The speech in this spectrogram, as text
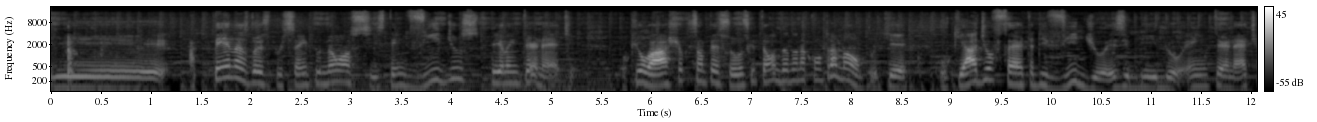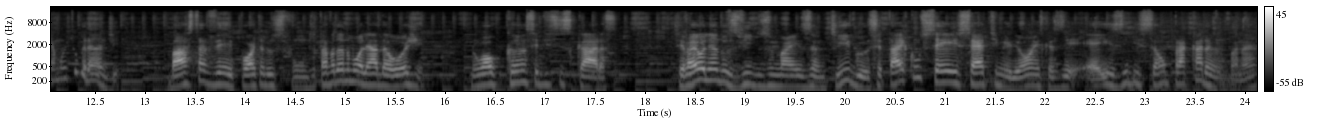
E apenas 2% não assistem vídeos pela internet. O que eu acho que são pessoas que estão andando na contramão, porque o que há de oferta de vídeo exibido em internet é muito grande. Basta ver Porta dos Fundos. Eu estava dando uma olhada hoje no alcance desses caras. Você vai olhando os vídeos mais antigos, você tá aí com 6, 7 milhões, quer dizer, é exibição pra caramba, né?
